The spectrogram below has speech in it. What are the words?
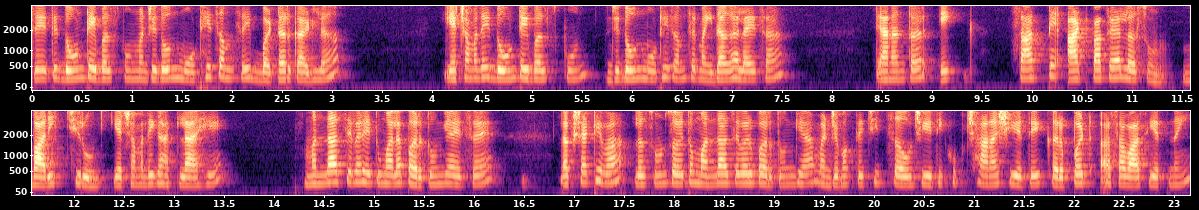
जे ते दोन टेबलस्पून म्हणजे दोन मोठे चमचे बटर काढलं. याच्यामध्ये दोन टेबलस्पून म्हणजे दोन मोठे चमचे मैदा घालायचा. त्यानंतर एक सात ते आठ पाकळ्या लसूण बारीक चिरून याच्यामध्ये घातला आहे. मंदाचेवर हे तुम्हाला परतून घ्यायचं आहे लक्षात ठेवा लसूण जो आहे तो मंद आचेवर परतून घ्या. म्हणजे मग त्याची चव जी आहे ती खूप छान अशी येते. करपट असा वास येत नाही.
